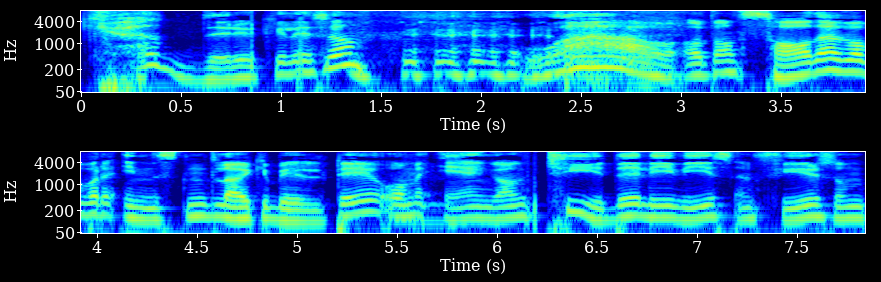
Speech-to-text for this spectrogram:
Kødder du ikke, liksom? Wow! At han sa det, det var bare instant likeability, og med en gang tydeligvis en fyr som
